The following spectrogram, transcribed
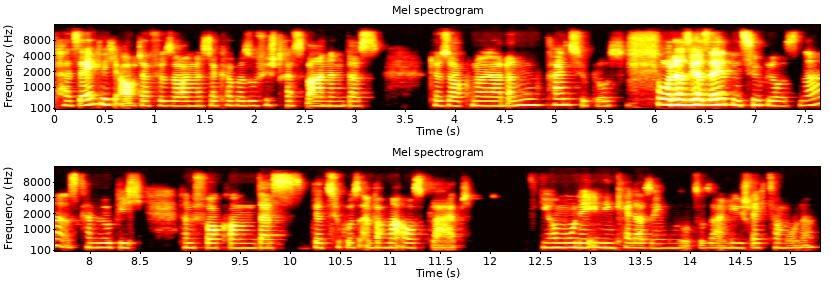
tatsächlich auch dafür sorgen, dass der Körper so viel Stress wahrnimmt, dass der sagt, naja, dann kein Zyklus oder sehr selten Zyklus. Ne? Es kann wirklich dann vorkommen, dass der Zyklus einfach mal ausbleibt. Die Hormone in den Keller sinken, sozusagen, die Geschlechtshormone.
